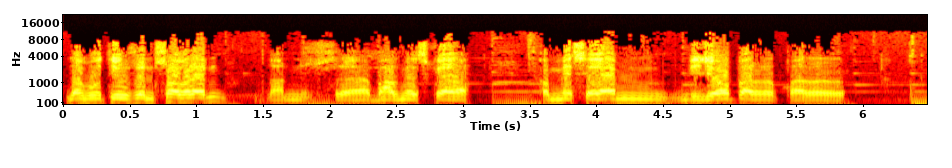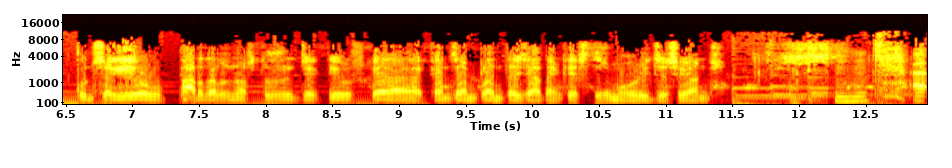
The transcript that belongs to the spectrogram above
de motius en sobren, doncs eh, val més que com més serem millor per, per aconseguir part dels nostres objectius que, que ens hem plantejat en aquestes mobilitzacions. Mm -hmm. uh,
